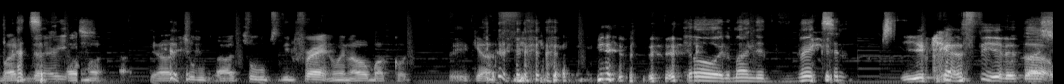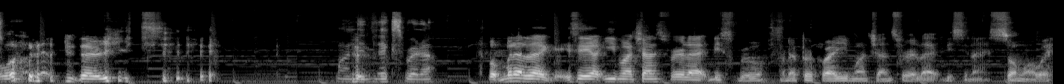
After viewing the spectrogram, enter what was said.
But That's that's a reach. how much- Yeah, troops, our troops did frighten when our back cut. So you can't see. Yo, the man did and you can't see it at Gosh, all. the reach. Man did vex, brother. but when I like, you say even transfer like this, bro. And I prefer even transfer like this in a summer way.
